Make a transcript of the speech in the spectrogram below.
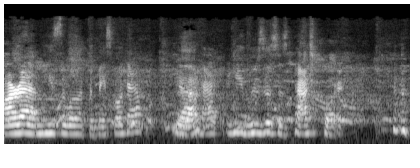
RM, he's the one with the baseball cap. Yeah. hat, He loses his passport.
